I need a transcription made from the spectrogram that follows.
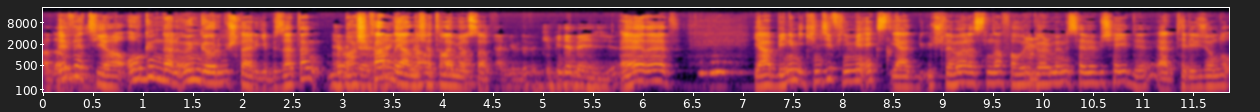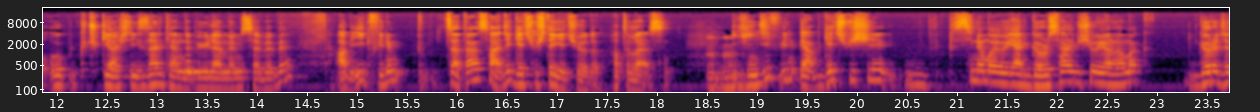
adam. Evet ya o günden öngörmüşler gibi. Zaten evet, başkan evet, da yanlış hatırlamıyorsam. Gibi, Tipi de benziyor. Evet evet. Ya benim ikinci filmi ex, yani üçleme arasında favori görmemin sebebi şeydi. Yani televizyonda o küçük yaşta izlerken de büyülenmemin sebebi. Abi ilk film zaten sadece geçmişte geçiyordu hatırlarsın. Hı hı. İkinci film ya geçmişi sinemaya yani görsel bir şey uyarlamak görece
